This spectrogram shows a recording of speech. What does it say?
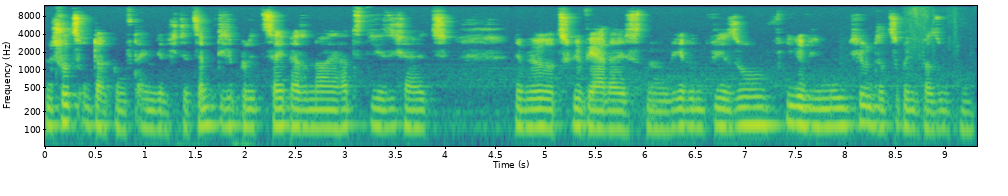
eine Schutzunterkunft eingerichtet. Sämtliche Polizeipersonal hat die Sicherheit der Bürger zu gewährleisten, während wir so viele wie möglich unterzubringen versuchen.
